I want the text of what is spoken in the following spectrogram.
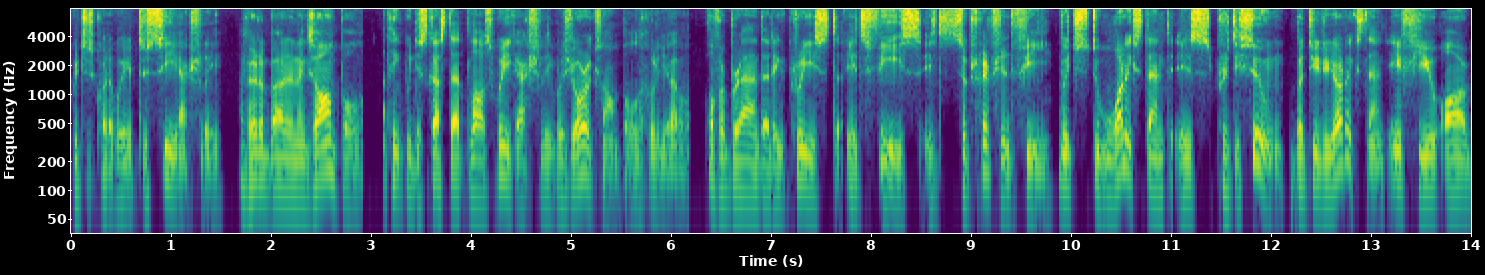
which is quite weird to see, actually. I've heard about an example. I think we discussed that last week, actually, it was your example, Julio, of a brand that increased its fees, its subscription fee, which to one extent is pretty soon. But to the other extent, if you are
